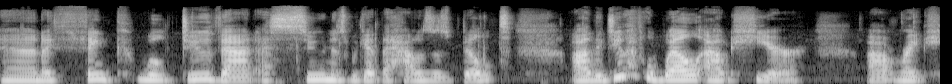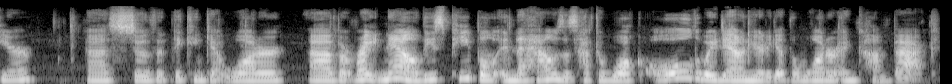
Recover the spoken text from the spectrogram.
And I think we'll do that as soon as we get the houses built. Uh, they do have a well out here uh, right here uh, so that they can get water. Uh, but right now, these people in the houses have to walk all the way down here to get the water and come back.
